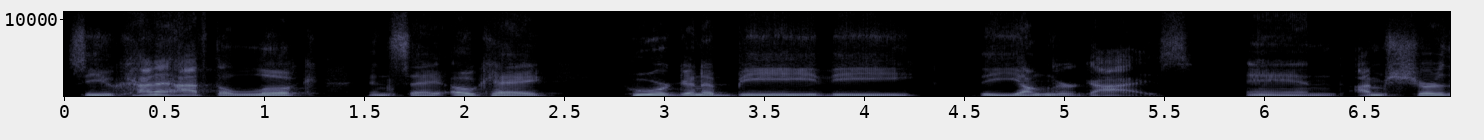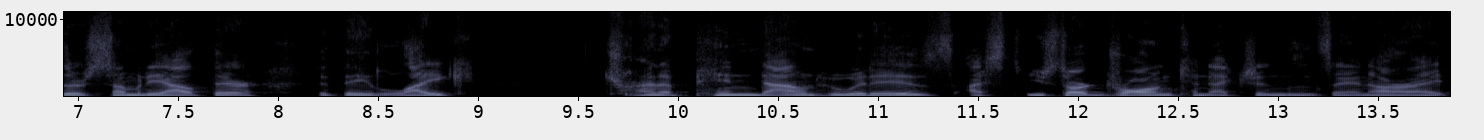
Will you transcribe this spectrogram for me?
So you kind of have to look and say, okay, who are going to be the the younger guys? And I'm sure there's somebody out there that they like trying to pin down who it is. I you start drawing connections and saying, all right,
